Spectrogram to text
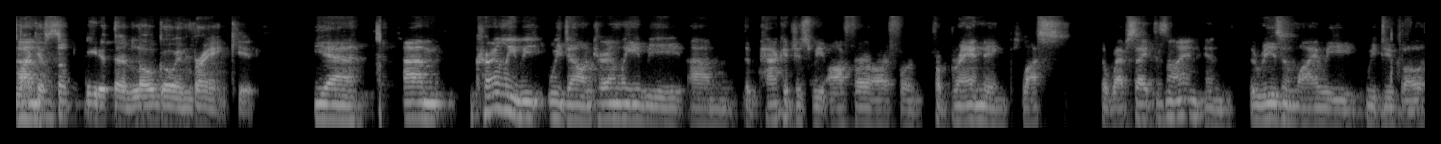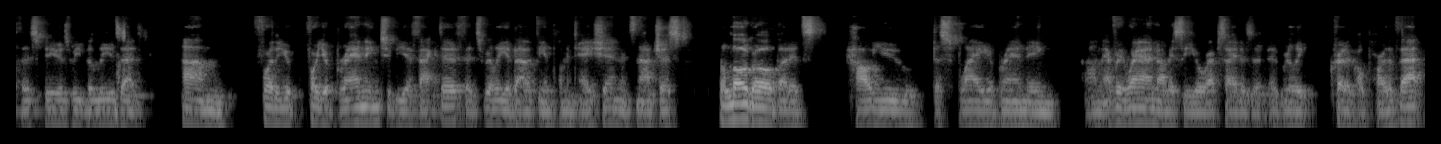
Like um, if someone needed their logo and brand kit. Yeah. Um, currently we we don't. Currently we um, the packages we offer are for for branding plus the website design. And the reason why we we do both is because we believe that um, for the for your branding to be effective, it's really about the implementation. It's not just the logo, but it's how you display your branding um, everywhere. And obviously, your website is a, a really critical part of that.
